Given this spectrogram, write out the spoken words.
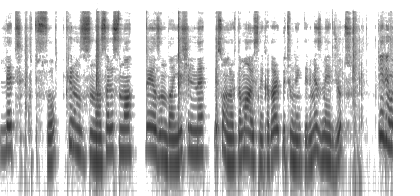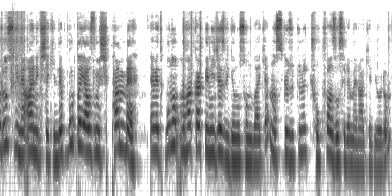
led kutusu. Kırmızısından sarısına, beyazından yeşiline ve son olarak da mavisine kadar bütün renklerimiz mevcut. Geliyoruz yine aynı şekilde. Burada yazmış pembe. Evet bunu muhakkak deneyeceğiz videonun sonundayken. Nasıl gözüktüğünü çok fazlasıyla merak ediyorum.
